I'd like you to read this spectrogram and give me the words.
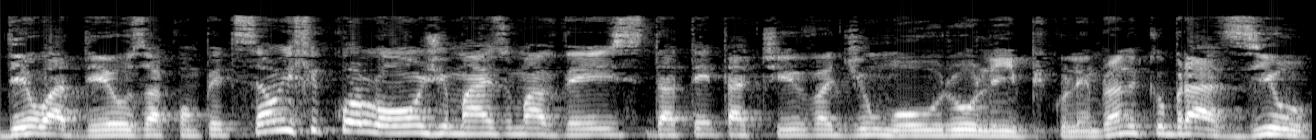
deu adeus à competição e ficou longe mais uma vez da tentativa de um ouro olímpico. Lembrando que o Brasil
